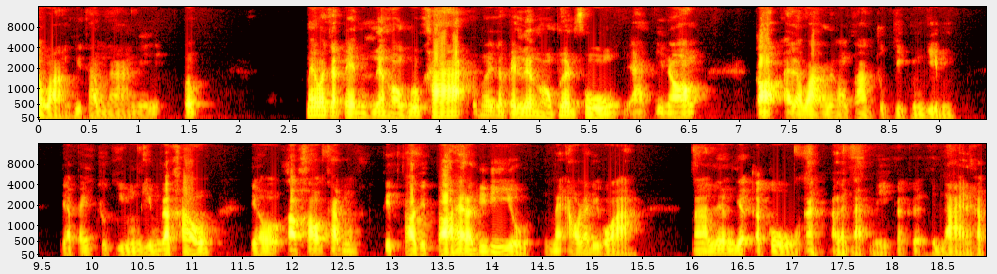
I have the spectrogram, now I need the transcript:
ระหว่างที่ทำงานนี้ปุ๊บไม่ว่าจะเป็นเรื่องของลูกค้าไม่ว่าจะเป็นเรื่องของเพื่อนฝูงญาติพี่น้อง ก็ให้ระวังเรื่องของความจุกจิกหยุ่มหยิม อย่าไปจุกจิกหยุ่มหยิมกับเขาเดี๋ยวเขาเขาทำติดต่อติดต่อให้เราดีๆอยู่ ไม่เอาแล้วดีกว่า มาเรื่องเยอะกับกูอะอะไรแบบนี้ก็เกิดขึ้นได้นะครับ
